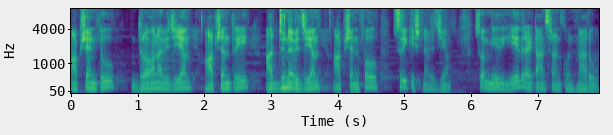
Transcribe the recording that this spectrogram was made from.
ఆప్షన్ టూ ద్రోణ విజయం ఆప్షన్ త్రీ అర్జున విజయం ఆప్షన్ ఫోర్ శ్రీకృష్ణ విజయం. సో మీరు ఏది రైట్ ఆన్సర్ అనుకుంటున్నారు?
